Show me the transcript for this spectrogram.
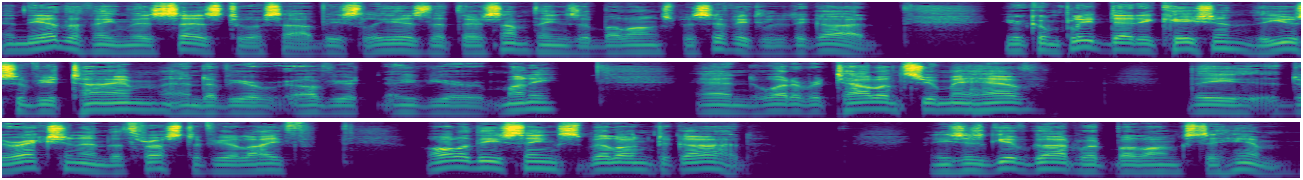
And the other thing this says to us, obviously, is that there's some things that belong specifically to God. Your complete dedication, the use of your time and of your of your of your money, and whatever talents you may have, the direction and the thrust of your life, all of these things belong to God. And he says, give God what belongs to him.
